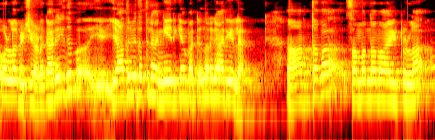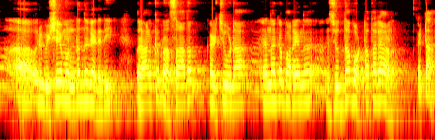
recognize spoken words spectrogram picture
ഉള്ള വിഷയമാണ്. കാര്യം ഇത് യാതൊരു വിധത്തിൽ അംഗീകരിക്കാൻ പറ്റുന്ന ഒരു കാര്യമല്ല. ആർത്തവ സംബന്ധമായിട്ടുള്ള ഒരു വിഷയമുണ്ടെന്ന് കരുതി ഒരാൾക്ക് പ്രസാദം കഴിച്ചുകൂടാ എന്നൊക്കെ പറയുന്ന ശുദ്ധ പൊട്ടത്തരമാണ് കേട്ടാ?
